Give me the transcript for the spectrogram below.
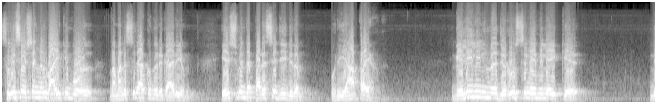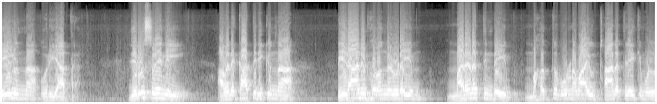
സുവിശേഷങ്ങൾ വായിക്കുമ്പോൾ നാം മനസ്സിലാക്കുന്ന ഒരു കാര്യം യേശുവിന്റെ പരസ്യജീവിതം ഒരു യാത്രയാണ്. ഗലീലിൽ നിന്ന് ജെറൂസലേമിലേക്ക് നീളുന്ന ഒരു യാത്ര. ജെറൂസലേമിൽ അവനെ കാത്തിരിക്കുന്ന പീഡാനുഭവങ്ങളുടെയും മരണത്തിന്റെയും മഹത്വപൂർണമായ ഉത്ഥാനത്തിലേക്കുമുള്ള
